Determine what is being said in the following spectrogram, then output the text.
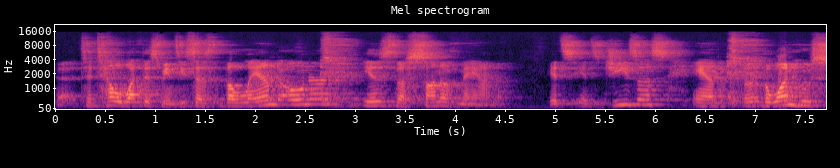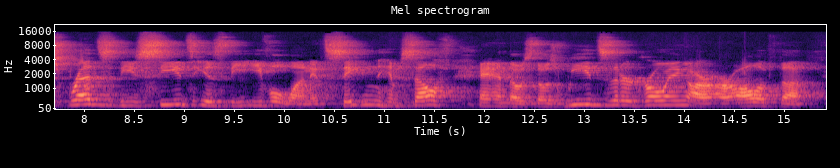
uh, to tell what this means. He says, The landowner is the Son of Man. It's, it's Jesus, and the, the one who spreads these seeds is the evil one. It's Satan himself, and those, those weeds that are growing are, are all of the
